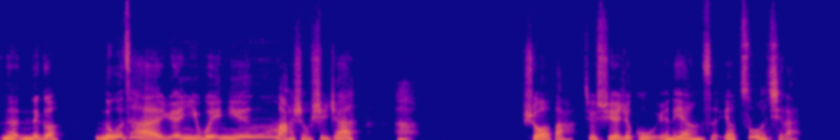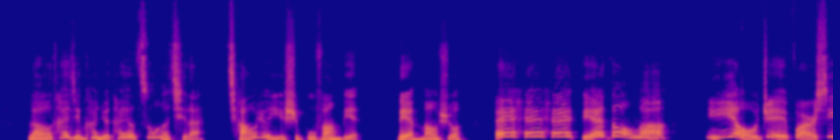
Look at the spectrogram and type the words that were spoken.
那那个奴才愿意为您马首是瞻。啊，说罢就学着古人的样子要坐起来。老太监看着他要坐起来，瞧着也是不方便，连忙说。嘿嘿嘿，别动啊！你有这份心，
